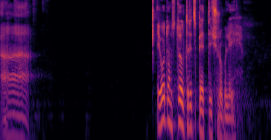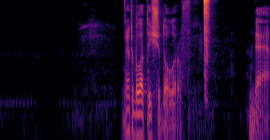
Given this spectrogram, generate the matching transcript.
А... И вот он стоил 35 тысяч рублей. Это была тысяча долларов. Да.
